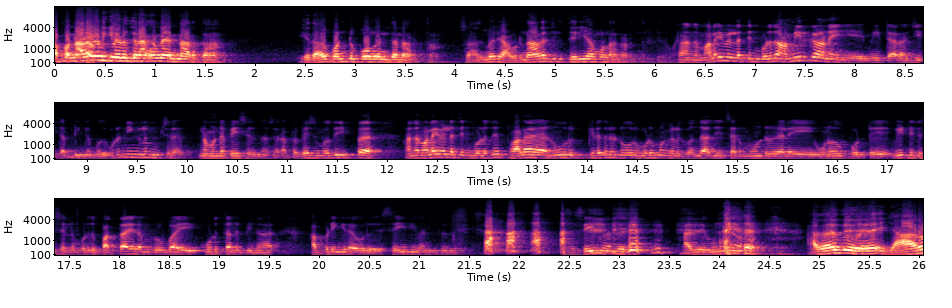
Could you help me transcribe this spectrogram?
அப்போ நடவடிக்கை எடுக்கிறாங்கன்னா என்ன அர்த்தம்? ஏதாவது பண்ணிட்டு போங்கன்னு தானே அர்த்தம். ஸோ அது மாதிரி அவர் நாலேஜுக்கு தெரியாமலாம் நடந்திருக்கு. இப்போ அந்த மலை வெள்ளத்தின் பொழுது அமீர் கானை மீட்டார் அஜித் அப்படிங்கும்போது கூட நீங்களும் சில நம்மகிட்ட பேசியிருந்தோம் சார். அப்போ பேசும்போது இப்போ அந்த மலை வெள்ளத்தின் பொழுது பல நூறு கிட்டத்தட்ட நூறு குடும்பங்களுக்கு வந்து அஜித் சார் மூன்று வேளை உணவு போட்டு வீட்டுக்கு செல்லும் பொழுது பத்தாயிரம் ரூபாய் கொடுத்து அனுப்பினார் அப்படிங்கிற ஒரு செய்தி வந்தது. அந்த செய்தி வந்தது. அது உண்மையா? அதாவது யாரோ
